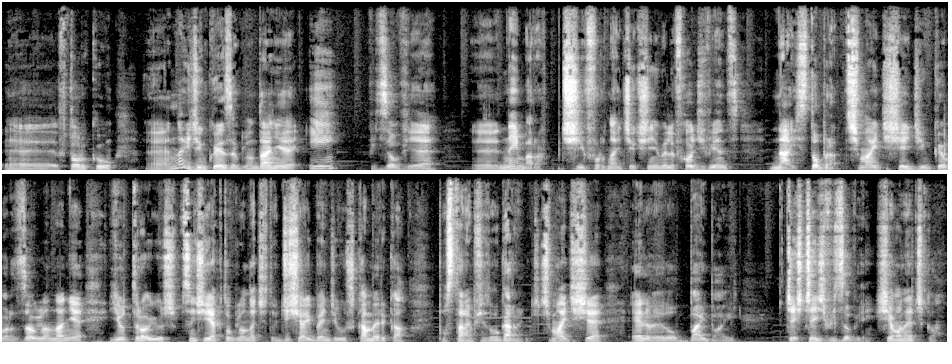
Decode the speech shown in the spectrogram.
e, wtorku. E, no i dziękuję za oglądanie i widzowie, e, Neymar dzisiaj w Fortnite, jak się nie mylę, wchodzi, więc nice. Dobra, trzymajcie się, dziękuję bardzo za oglądanie. Jutro już, w sensie jak to oglądacie, to dzisiaj będzie już kamerka. Postaram się to ogarnąć. Trzymajcie się, elo, elo, bye bye. Cześć, cześć widzowie, siemaneczko.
